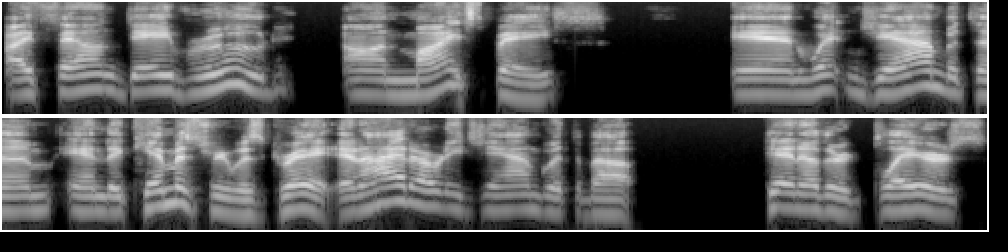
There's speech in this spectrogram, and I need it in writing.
I found Dave Rude on MySpace and went and jammed with them, and the chemistry was great. And I had already jammed with about 10 other players,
